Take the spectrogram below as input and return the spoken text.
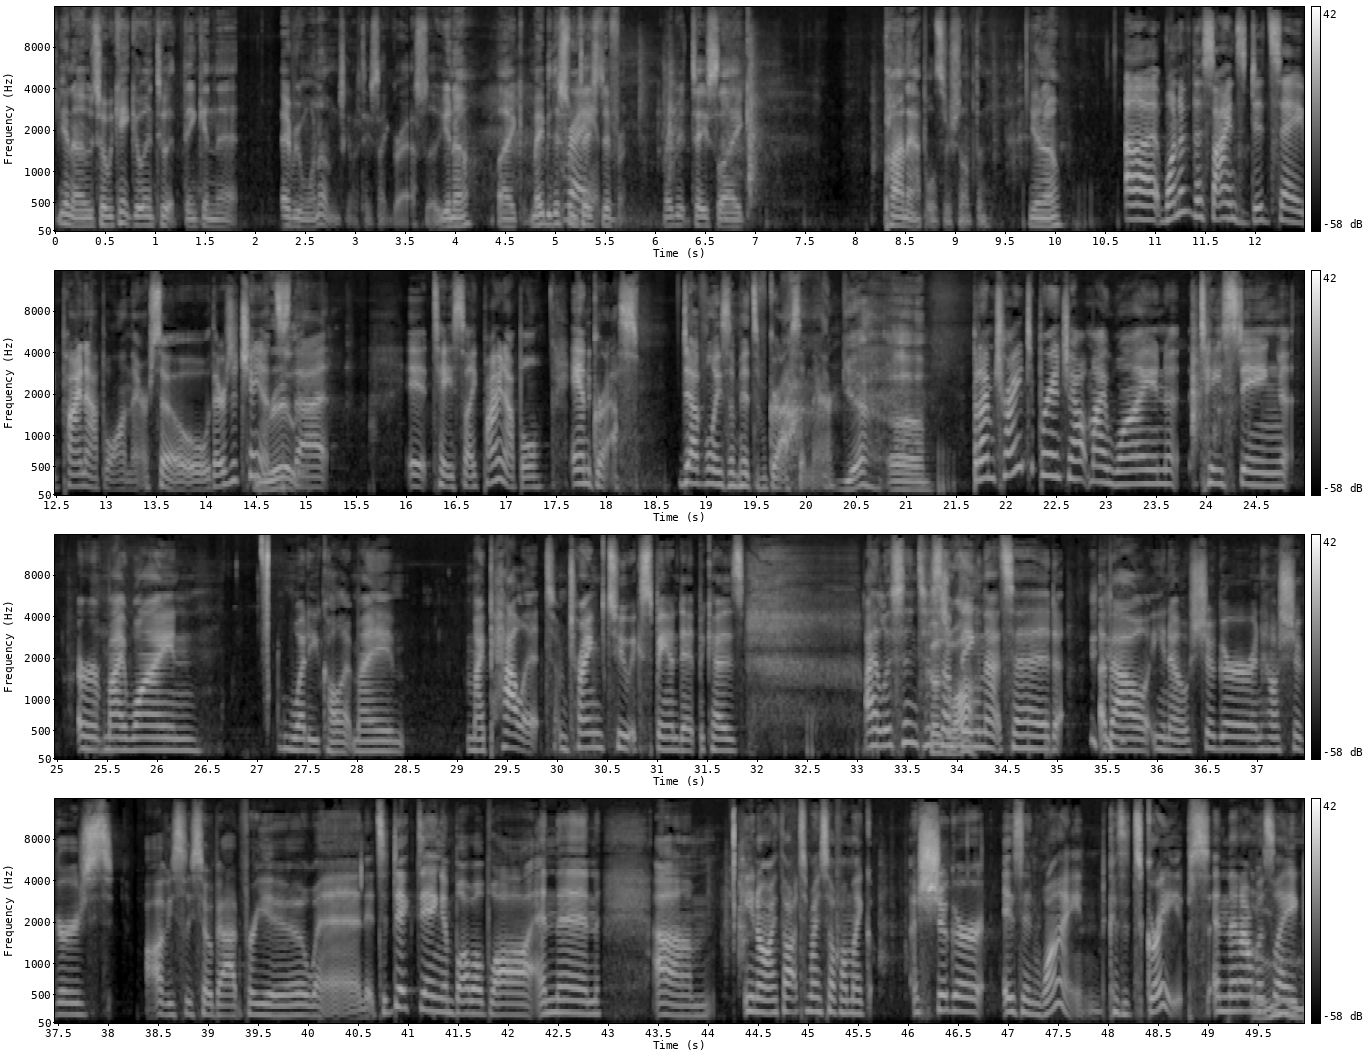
you know, so we can't go into it thinking that every one of them is going to taste like grass. So you know, like maybe this one tastes different. Maybe it tastes like pineapples or something. You know. Uh, one of the signs did say pineapple on there, so there's a chance Really? that it tastes like pineapple and grass. Definitely some hits of grass in there. Yeah. Um, But I'm trying to branch out my wine tasting or my wine what do you call it? My my palate. I'm trying to expand it because I listened to something that said about, you know, sugar and how sugar's obviously so bad for you and it's addicting and blah blah blah. And then um, you know, I thought to myself, I'm like, sugar is in wine because it's grapes. And then I was like,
